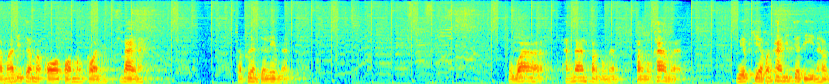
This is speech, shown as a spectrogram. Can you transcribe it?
สามารถที่จะมาออพร้อมมังกรได้นะ ถ้าเพื่อนจะเล่นอะ แต่ว่าทางด้านฝั่งตรงนั้น ฝั่งตรงข้ามอะเวฟเคลียร์ค่อนข้างที่จะดีนะครับ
